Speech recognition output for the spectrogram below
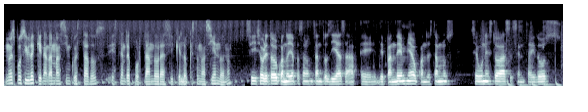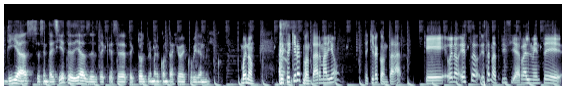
no es posible que nada más cinco estados estén reportando ahora sí que lo que están haciendo, ¿no? Sí, sobre todo cuando ya pasaron tantos días eh, de pandemia o cuando estamos, según esto, a 62 días, 67 días desde que se detectó el primer contagio de COVID en México. Bueno, pues te quiero contar, Mario, te quiero contar que, bueno, esto, esta noticia realmente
